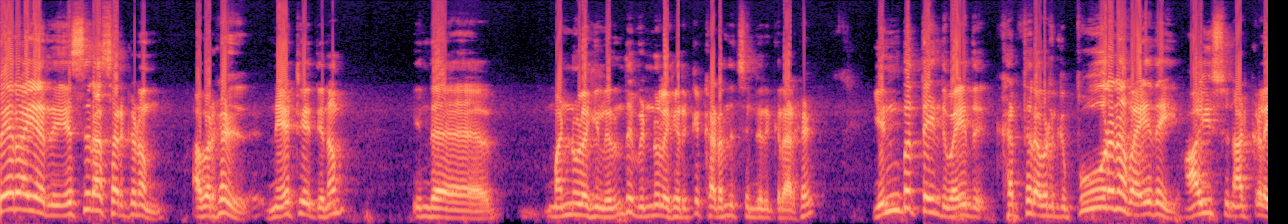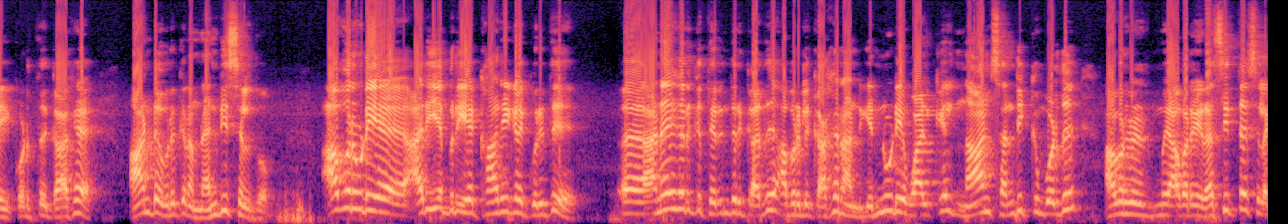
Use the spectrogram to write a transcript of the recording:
பேராயர் எஸ்ரா சர்க்கனம் அவர்கள் நேற்றைய தினம் இந்த மண்ணுலகிலிருந்து விண்ணுலகிற்கு கடந்து சென்றிருக்கிறார்கள். எண்பத்தைந்து வயது கர்த்தர் அவர்களுக்கு பூரண வயதை ஆயுசு நாட்களை கொடுத்ததுக்காக ஆண்டவருக்கு நாம் நன்றி செலுத்துவோம். அவருடைய அரிய பெரிய காரியங்களை குறித்து அநேகருக்கு தெரிந்திருக்காது. அவர்களுக்காக நான் என்னுடைய வாழ்க்கையில் நான் சந்திக்கும் பொழுது அவர்கள் அவரை ரசித்த சில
